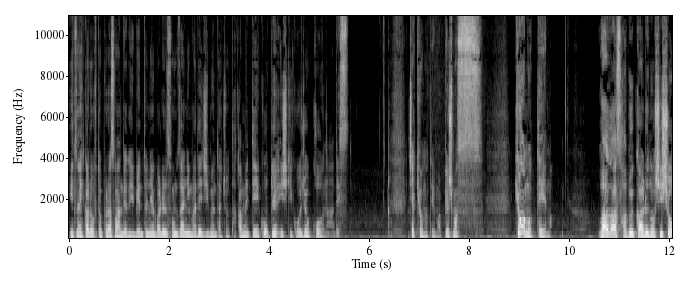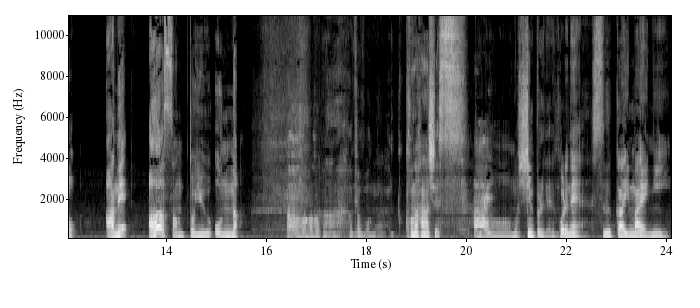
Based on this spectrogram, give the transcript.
いつの日かロフトプラスワンでのイベントに呼ばれる存在にまで自分たちを高めていこうという意識向上コーナーです。じゃあ今日のテーマ発表します。今日のテーマ。我がサブカルの師匠、姉、アーさんという女。ああ今日もこの話です。はいあのもうシンプルでね、これね、数回前に、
